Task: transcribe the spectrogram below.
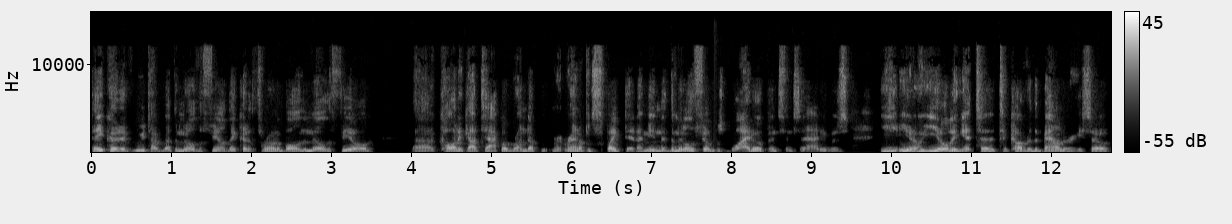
they could have, we talked about the middle of the field, they could have thrown a ball in the middle of the field, uh, caught it, got tackled, run up, ran up and spiked it. I mean, the, the middle of the field was wide open. Cincinnati was, you know, yielding it to, to cover the boundary. So,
